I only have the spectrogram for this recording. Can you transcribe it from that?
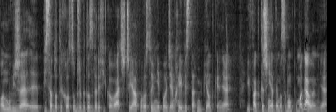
On mówi, że y, pisał do tych osób, żeby to zweryfikować, czy ja po prostu im nie powiedziałem, hej, wystaw mi piątkę, nie? I faktycznie ja tym osobom pomagałem, nie?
